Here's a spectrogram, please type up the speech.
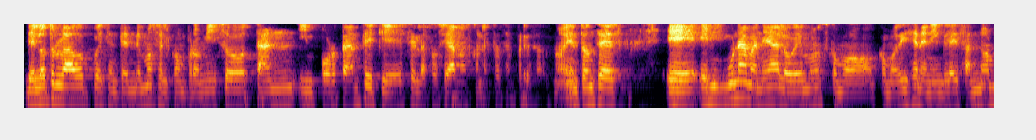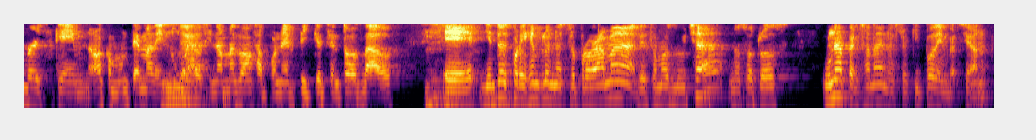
del otro lado, pues entendemos el compromiso tan importante que es el asociarnos con estas empresas, ¿no? Entonces, eh, en ninguna manera lo vemos como, como dicen en inglés, a numbers game, ¿no? Como un tema de números y nada más vamos a poner tickets en todos lados. Eh, y entonces, por ejemplo, en nuestro programa de Somos Lucha, nosotros una persona de nuestro equipo de inversión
